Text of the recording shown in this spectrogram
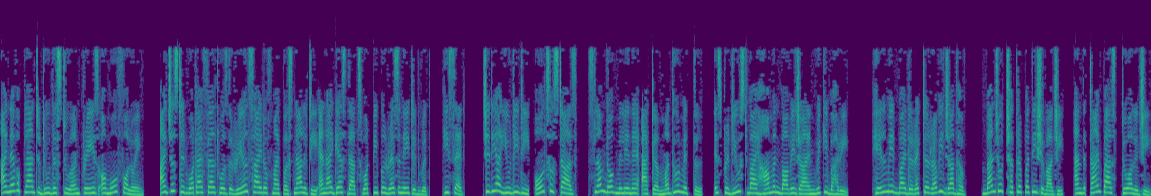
I never planned to do this to earn praise or more following. I just did what I felt was the real side of my personality and I guess that's what people resonated with, he said. Chidiya UDD also stars Slumdog Millionaire actor Madhur Mittal is produced by Harman Baweja and Vicky Bahri. Hail made by director Ravi Jadhav, Banjo Chhatrapati Shivaji, and the Time Pass duology.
